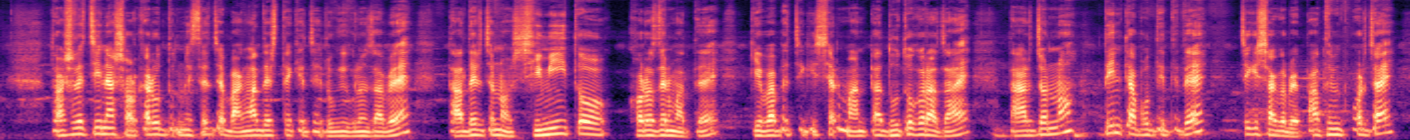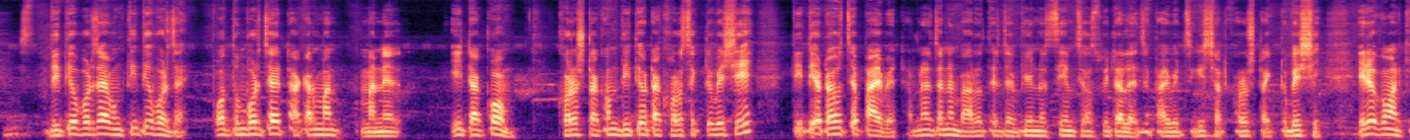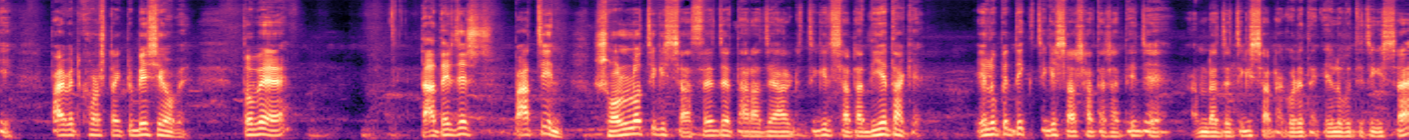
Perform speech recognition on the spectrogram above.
তো আসলে চীনা সরকার উদ্যোগ নিচ্ছে যে বাংলাদেশ থেকে যে রুগীগুলো যাবে, তাদের জন্য সীমিত খরচের মধ্যে কীভাবে চিকিৎসার মানটা দ্রুত করা যায়, তার জন্য তিনটা পদ্ধতিতে চিকিৎসা করবে। প্রাথমিক পর্যায়ে, দ্বিতীয় পর্যায়ে এবং তৃতীয় পর্যায়ে। প্রথম পর্যায়ে টাকার মান মানে এটা কম, খরচটা কম, দ্বিতীয়টা খরচ একটু বেশি, তৃতীয়টা হচ্ছে প্রাইভেট আপনারা জানেন ভারতের যে বিভিন্ন সিএমসি হসপিটালে যে প্রাইভেট চিকিৎসার খরচটা একটু বেশি। এরকম আর কি প্রাইভেট খরচটা একটু বেশি হবে। তবে তাদের যে প্রাচীন শল্য চিকিৎসা আছে যে তারা যে আর চিকিৎসাটা দিয়ে থাকে। এলোপ্যাথিক চিকিৎসার সাথে সাথে যে আমরা যে চিকিৎসাটা করে থাকি, এলোপ্যাথি চিকিৎসা,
